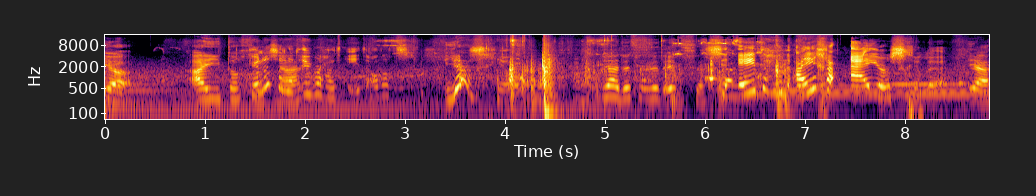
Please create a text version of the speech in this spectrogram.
Ja. Ai toch. Kunnen ze dat überhaupt eten? Al dat Ja. schil? Ja, dit, dit eten ze. Ze eten hun eigen eierschillen. Ja.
